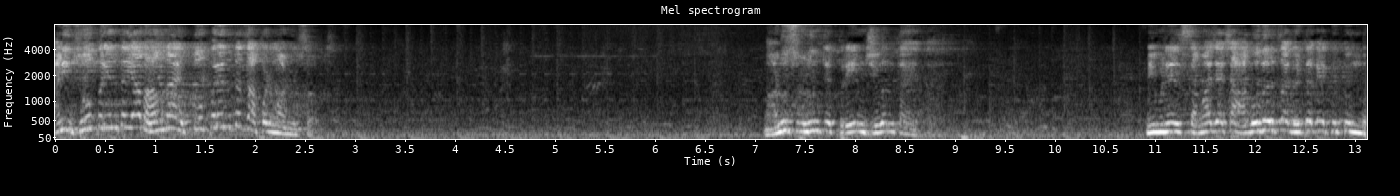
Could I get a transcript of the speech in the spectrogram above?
आणि जोपर्यंत या भावना आहेत तोपर्यंतच आपण माणूस आहोत. माणूस म्हणून ते प्रेम जिवंत आहे. का मी म्हणेल समाजाच्या अगोदरचा घटक आहे कुटुंब.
